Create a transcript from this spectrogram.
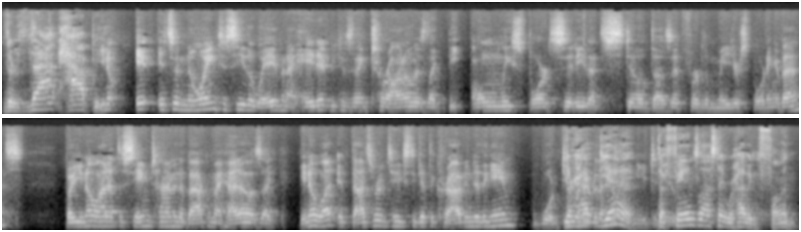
They're that happy. you know it, it's annoying to see the wave, and I hate it because I think Toronto is like the only sports city that still does it for the major sporting events. But you know what? At the same time, in the back of my head, I was like, you know what? If that's what it takes to get the crowd into the game, we'll do They're whatever hav- the yeah, need to the do. fans last night were having fun.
